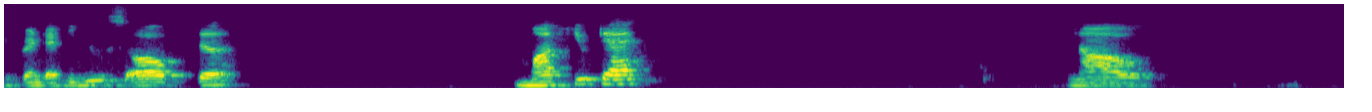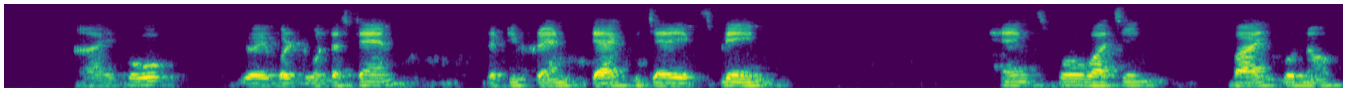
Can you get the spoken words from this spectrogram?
different attributes of the marquee tag. Now, I hope you're able to understand the different tags which I explained. Thanks for watching. Bye for now.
